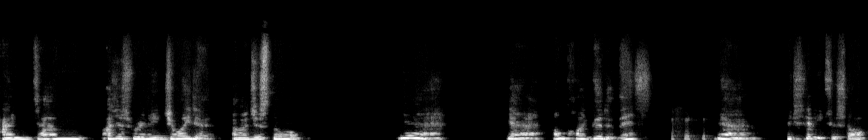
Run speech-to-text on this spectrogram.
and um, I just really enjoyed it. And I just thought, yeah, yeah, I'm quite good at this. yeah, it's silly to stop.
